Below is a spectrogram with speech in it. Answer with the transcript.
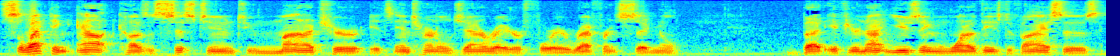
Selecting out causes SysTune to monitor its internal generator for a reference signal but if you're not using one of these devices,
